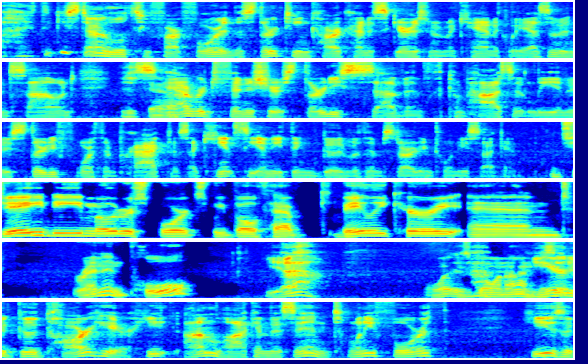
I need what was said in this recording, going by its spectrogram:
I think he's starting a little too far forward. This 13 car kind of scares me mechanically. He hasn't been sound. His Yeah. average finisher is 37th compositely, and he's 34th in practice. I can't see anything good with him starting 22nd. JD Motorsports. We both have Bayley Currey and Brennan Poole. Yeah, What is Yeah, going on he's here? in a good car here. He, I'm locking this in. 24th. He is a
